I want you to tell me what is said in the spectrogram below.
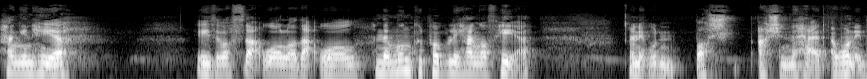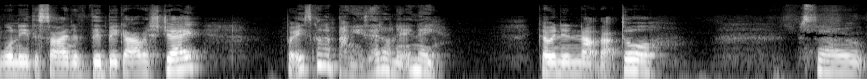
hanging here, either off that wall or that wall, and then one could probably hang off here, and it wouldn't bosh Ash in the head. I wanted one either side of the big RSJ, but he's gonna bang his head on it, isn't he? Going in and out that door. So,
